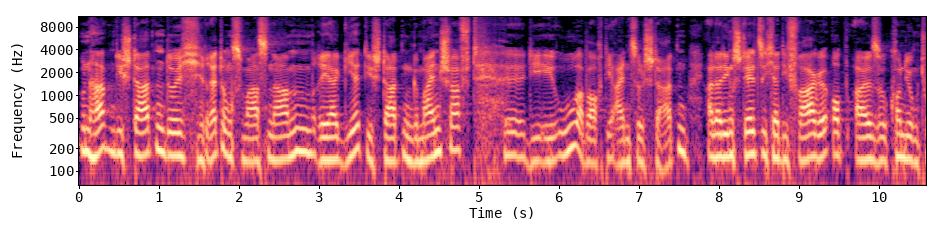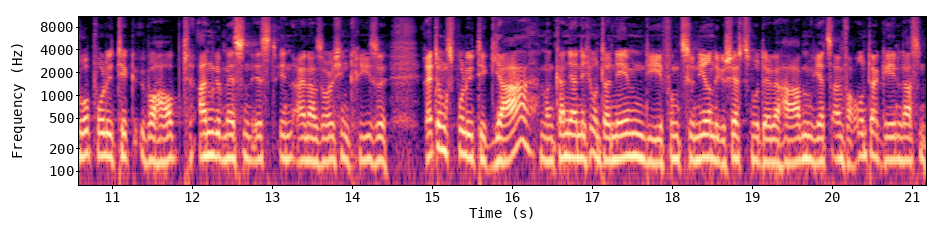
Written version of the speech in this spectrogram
Nun haben die Staaten durch Rettungsmaßnahmen reagiert, die Staatengemeinschaft, äh, die EU, aber auch die Einzelstaaten. Allerdings stellt sich ja die Frage, ob also Konjunkturpolitik überhaupt angemessen ist in einer solchen Krise. Rettungspolitik ja, man kann ja nicht Unternehmen, die funktionierende Geschäftsmodelle haben, jetzt einfach untergehen lassen.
